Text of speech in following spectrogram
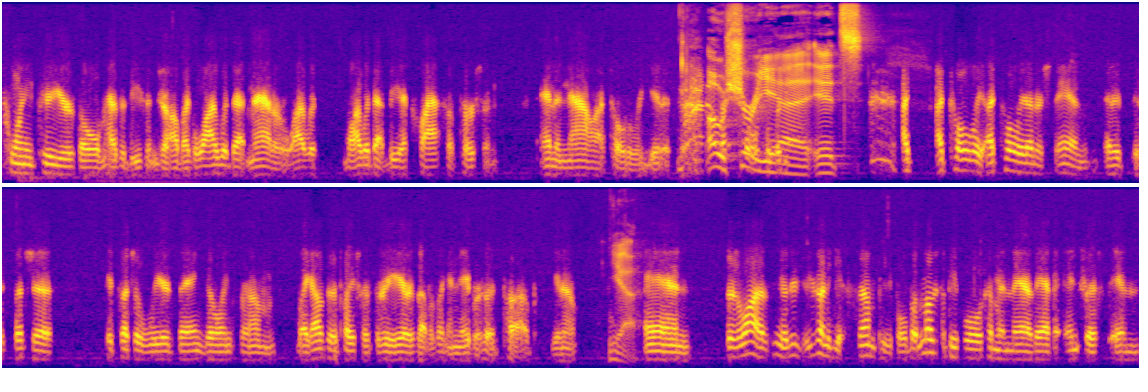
22 years old and has a decent job? Like, why would that matter? Why would why would that be a class of person? And then now I totally get it. Oh sure, yeah. It's I I totally I totally understand, and it's it's such a it's such a weird thing going from like I was at a place for three years that was like a neighborhood pub, you know, yeah, and there's a lot of you know you're going to get some people, but most of the people will come in there they have an interest in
